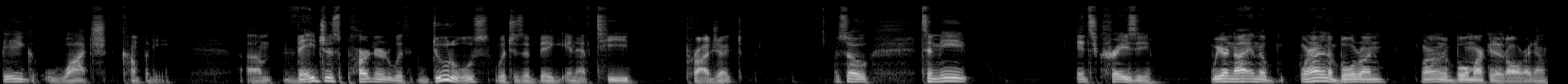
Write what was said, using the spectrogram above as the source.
big watch company. Um, they just partnered with Doodles, which is a big NFT project. So, to me, it's crazy. We are not in a we're not in a bull run. We're not in a bull market at all right now.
